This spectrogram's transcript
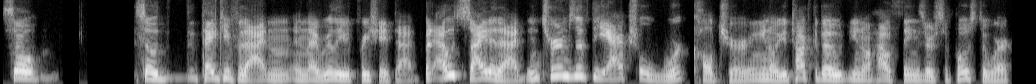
So so thank you for that and, and i really appreciate that. But outside of that in terms of the actual work culture you know you talked about you know how things are supposed to work.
